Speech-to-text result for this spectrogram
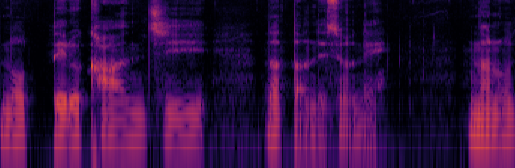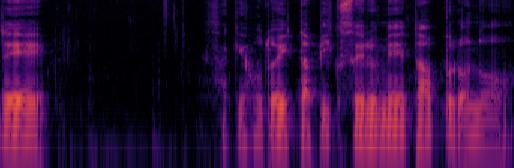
ー乗ってる感じだったんですよね。なので、先ほど言った Pixel Meter Pro の、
